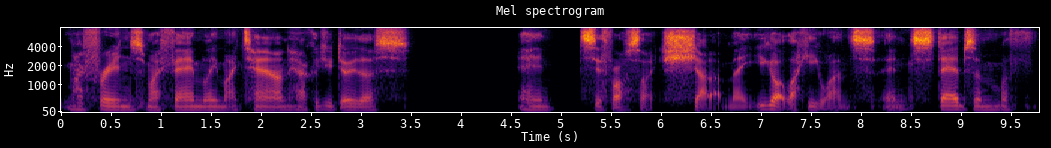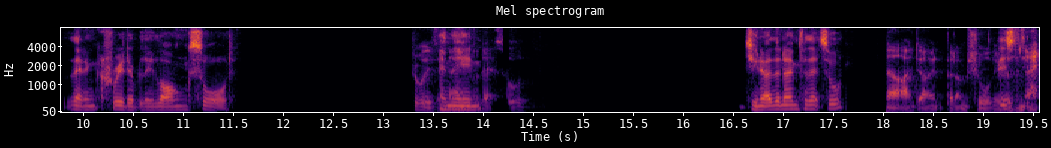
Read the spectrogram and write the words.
my friends, my family, my town. How could you do this? And Sephiroth's like, "Shut up, mate! You got lucky once," and stabs him with that incredibly long sword. Sure, there's a and name then- for that sword. Do you know the name for that sword? No, I don't, but I'm sure there There's is a name.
